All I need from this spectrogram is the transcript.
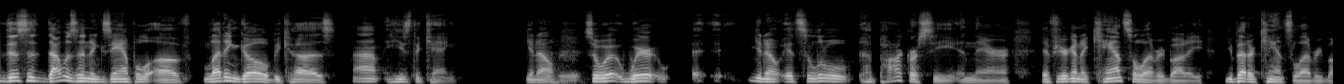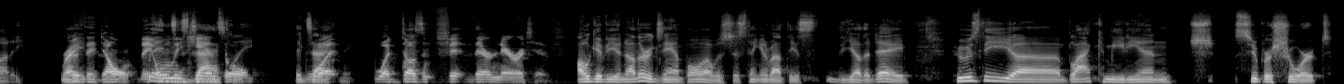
this is that was an example of letting go because uh, he's the king, you know. Mhm. So where, where, uh, you know, it's a little hypocrisy in there. If you're going to cancel everybody, you better cancel everybody, But right? they don't. They only cancel Exactly. exactly. what doesn't fit their narrative. I'll give you another example. I was just thinking about this the other day. Who's the uh, black comedian? Sh- super short.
